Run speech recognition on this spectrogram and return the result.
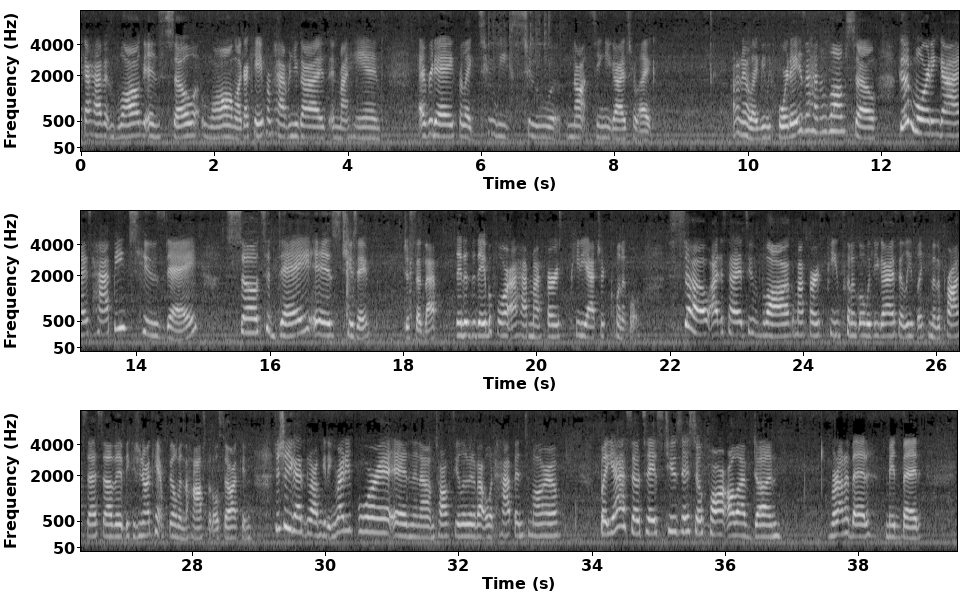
like I haven't vlogged in so long. Like I came from having you guys in my hand every day for like two weeks to not seeing you guys for like I don't know, like maybe four days I haven't vlogged. So good morning guys. Happy Tuesday. So today is Tuesday. Just said that. It is the day before I have my first pediatric clinical. So I decided to vlog my first peds clinical with you guys, at least like, you know, the process of it because, you know, I can't film in the hospital. So I can just show you guys how I'm getting ready for it and then um, talk to you a little bit about what happened tomorrow. But yeah, so today's Tuesday so far. All I've done, run out of bed, made bed.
